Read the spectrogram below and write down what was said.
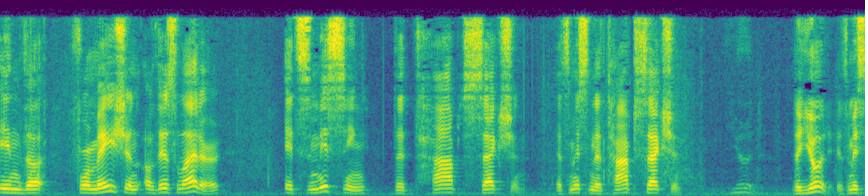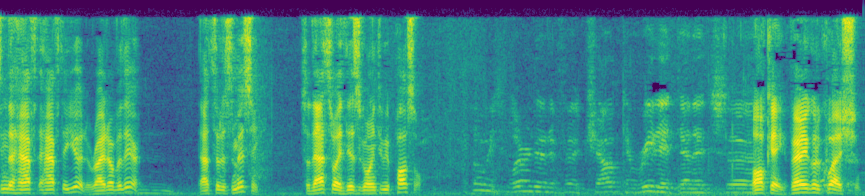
in the formation of this letter, it's missing the top section. It's missing the top section. Yud. The yud. It's missing the half half the yud right over there. Mm. That's what it's missing. So that's why this is going to be pasul. So we learned that if a child can read it, then it's. Uh, Okay, very good question.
